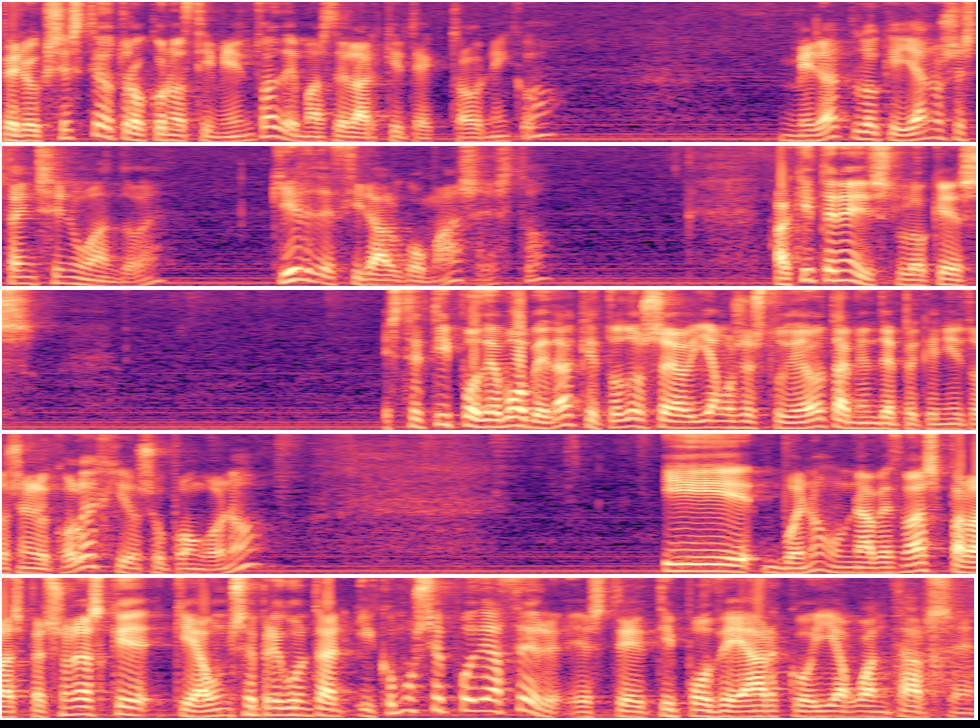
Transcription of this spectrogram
¿Pero existe otro conocimiento además del arquitectónico? Mirad lo que ya nos está insinuando, ¿eh? ¿Quiere decir algo más esto? Aquí tenéis lo que es este tipo de bóveda que todos habíamos estudiado también de pequeñitos en el colegio, supongo, ¿no? Y bueno, una vez más, para las personas que, aún se preguntan, ¿y cómo se puede hacer este tipo de arco y aguantarse?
